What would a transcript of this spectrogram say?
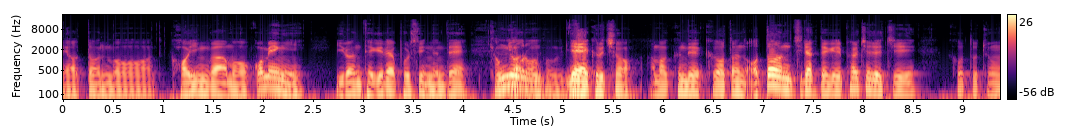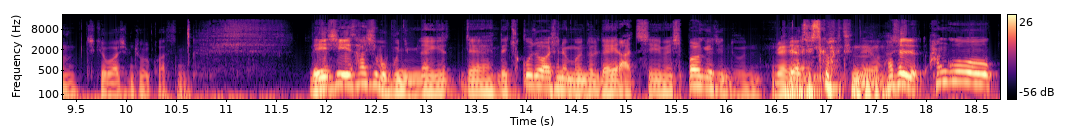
예, 어떤 뭐 거인과 뭐 꼬맹이 이런 대결이라 볼수 있는데 경력으로만 보면 예, 그렇죠. 아마 근데 그 어떤 어떤 지략 대결이 펼쳐질지 그것도 좀 지켜보시면 좋을 것 같습니다. 4시 45분입니다. 이게 이제 내 축구 좋아하시는 분들 내일 아침에 시뻘개진 눈 네. 기대할 수 있을 것 같은데요. 음. 사실 한국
